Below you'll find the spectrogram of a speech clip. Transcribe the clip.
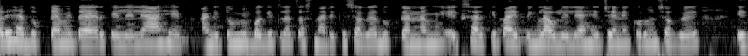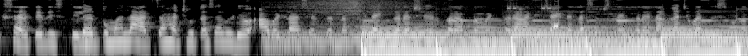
तर ह्या दुपट्या मी तयार केलेल्या आहेत. आणि तुम्ही बघितलंच असणार आहे की सगळ्या दुपट्यांना मी एकसारखी पायपिंग लावलेली आहे जेणेकरून सगळे एकसारखे दिसतील. तर तुम्हाला आजचा हा छोटासा व्हिडिओ आवडला असेल तर नक्की लाईक करा शेअर करा कमेंट करा आणि चॅनलला सबस्क्राईब करायला अजिबात विसरू नका.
